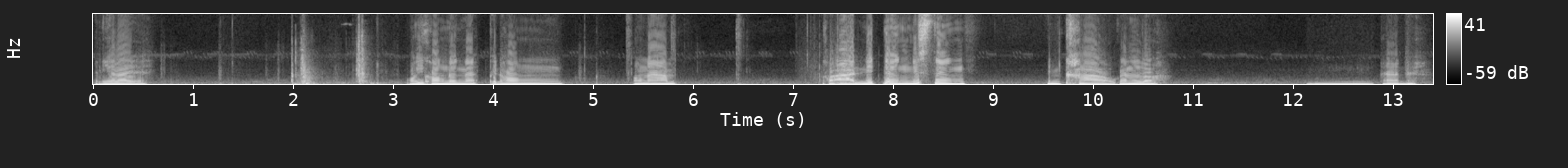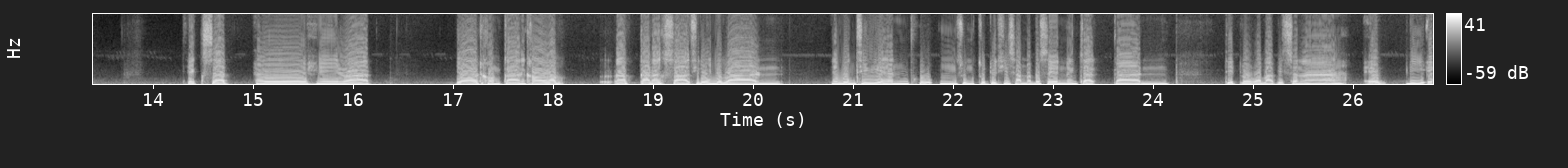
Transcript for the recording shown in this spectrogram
อันนี้อะไรเนี่ยอ๋ออีกห้องหนึ่งนะ เป็นห้อง ห้องน้ำ ขออ่านนิดนึง นิดนึง เป็นข่าวกันเหรอ อ่านนะเท็กซัสเออเฮราดยอดของการเข้ารับรับการรักษาที่โรงพยาบาล ในพื้นที่นั้นผู้สูงสุดอยู่ที่300%เนื่องจากการติดโรคระบาดปริศนา FDA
